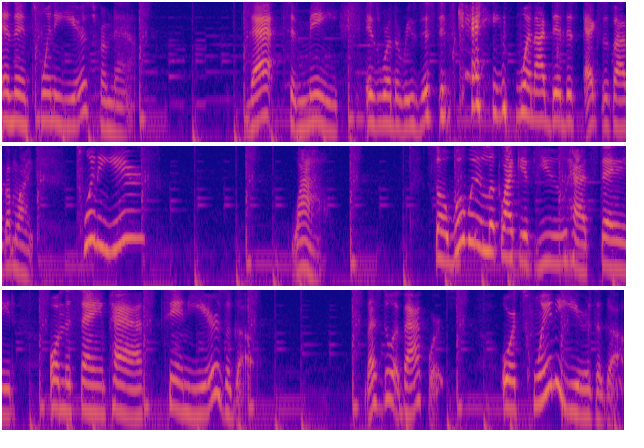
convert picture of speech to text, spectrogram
And then 20 years from now, that to me is where the resistance came when I did this exercise. I'm like, 20 years? Wow. So, what would it look like if you had stayed on the same path 10 years ago? Let's do it backwards. Or 20 years ago.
